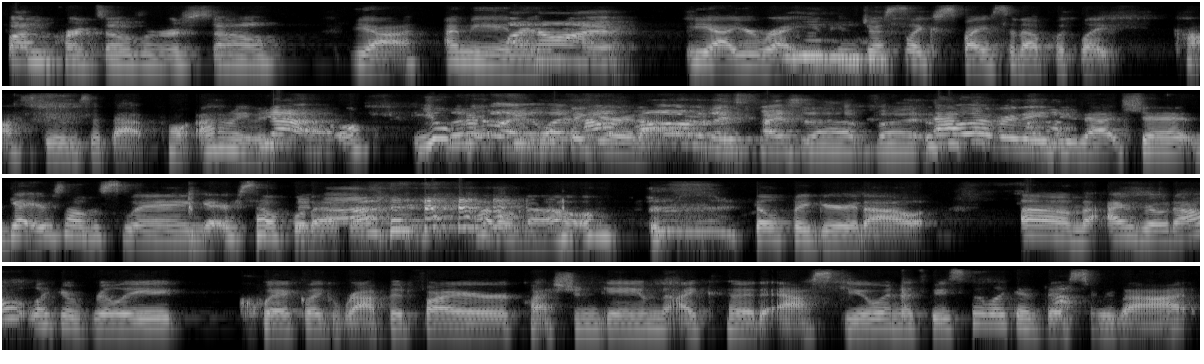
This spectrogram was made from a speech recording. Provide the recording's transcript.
fun part's over. So yeah, I mean, why not? Yeah, you're right. You can just like spice it up with like costumes at that point. I don't even yeah, know. You'll literally like, figure how, it out. However they spice it up, but however they do that shit, get yourself a swing, get yourself whatever. Yeah. I don't know. They'll figure it out. Um, I wrote out like a really quick, like rapid fire question game that I could ask you, and it's basically like a this or that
